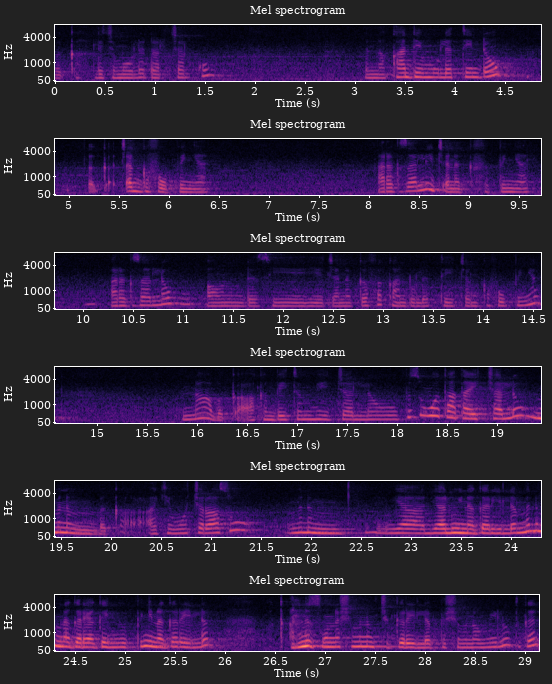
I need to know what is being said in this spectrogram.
በቃ ልጅ መውለድ አልቻልኩም። እና ከአንዴም ሁለቴ እንደውም በቃ ጨንግፎብኛል። አረግዛለሁ፣ ይጨነግፍብኛል። አረግዛለሁ፣ አሁንም እንደዚህ እየጨነገፈ ከአንድ ሁለቴ ጨንግፎብኛል። እና በቃ ሐኪም ቤትም ሄጃለሁ፣ ብዙ ቦታ ታይቻለሁ። ምንም በቃ ሐኪሞች ራሱ ምንም ያሉኝ ነገር የለም፣ ምንም ነገር ያገኙብኝ ነገር የለም። በቃ ንጹህ ነሽ፣ ምንም ችግር የለብሽም ነው የሚሉት። ግን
